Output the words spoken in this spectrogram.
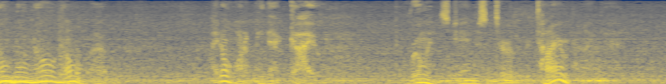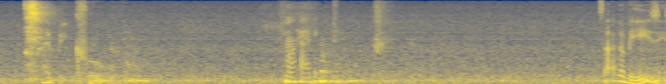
no, no, no, no. Uh, I don't want to be that guy who ruins Jameson's early retirement like that. That'd be cruel. Right. It's not gonna be easy.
